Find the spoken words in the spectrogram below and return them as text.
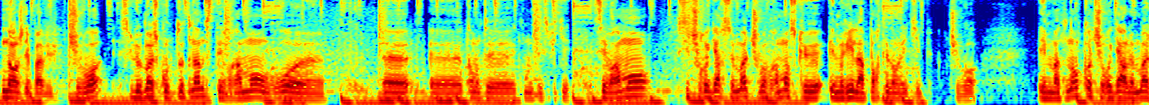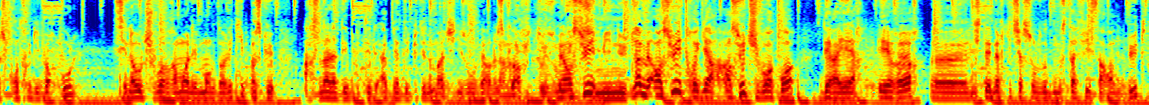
Non, je l'ai pas vu. Tu vois, le match contre Tottenham, c'était vraiment en gros. euh, euh, euh, comment te- comment t'expliquer? C'est vraiment. Si tu regardes ce match, tu vois vraiment ce que Emery l'a apporté dans l'équipe. Tu vois. Et maintenant, quand tu regardes le match contre Liverpool, c'est là où tu vois vraiment les manques dans l'équipe parce que Arsenal a, débuté, a bien débuté le match, ils ont ouvert le Non, score. Mais ensuite, 10 minutes. non mais ensuite, regarde, ensuite tu vois quoi? Derrière, erreur, euh, qui tire sur le dos de Mustafi, ça rentre but.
